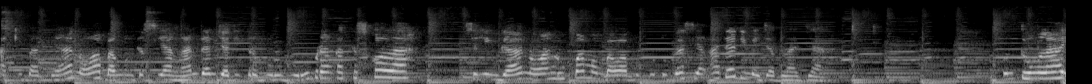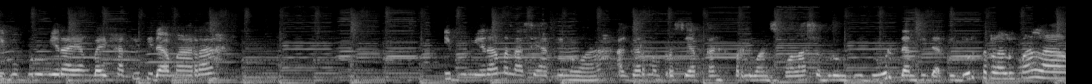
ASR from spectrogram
Akibatnya Noah bangun kesiangan dan jadi terburu-buru berangkat ke sekolah, sehingga Noah lupa membawa buku tugas yang ada di meja belajar. Untunglah ibu guru Mira yang baik hati tidak marah. Ibu Mira menasihati Noah agar mempersiapkan keperluan sekolah sebelum tidur dan tidak tidur terlalu malam.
